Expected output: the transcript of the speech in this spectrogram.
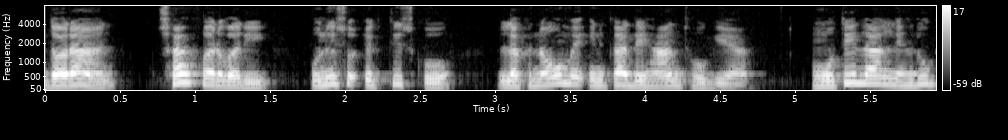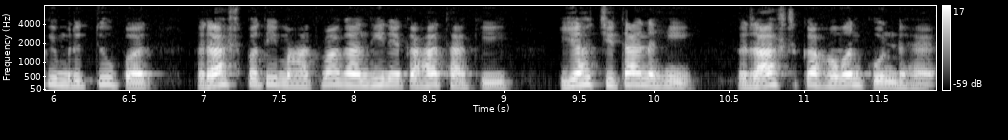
दौरान 6 फरवरी 1931 को लखनऊ में इनका देहांत हो गया। मोतीलाल नेहरू की मृत्यु पर राष्ट्रपति महात्मा गांधी ने कहा था कि यह चिता नहीं, राष्ट्र का हवन कुंड है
